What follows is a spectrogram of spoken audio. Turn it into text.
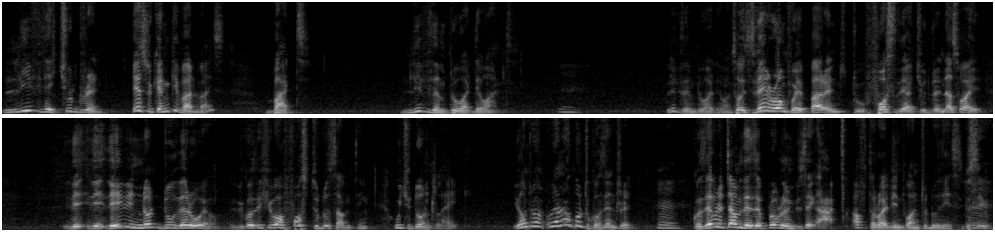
leave the children. Yes, we can give advice, but leave them do what they want. Leave them do what they want. So it's very wrong for a parent to force their children. That's why they, they, they even not do very well. Because if you are forced to do something which you don't like, you're not, you're not going to concentrate. Mm. Because every time there's a problem, you say, ah, after all, I didn't want to do this. You see, "Ah,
